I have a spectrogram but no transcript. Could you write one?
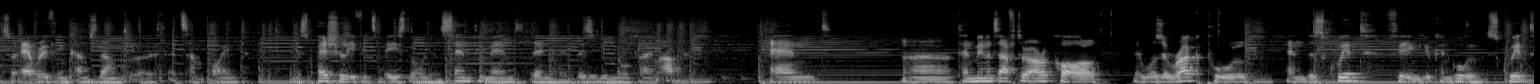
So everything comes down to earth at some point, and especially if it's based only on sentiment, then you have basically no time up. And uh, 10 minutes after our call, there was a rug pull, and the squid thing you can Google squid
